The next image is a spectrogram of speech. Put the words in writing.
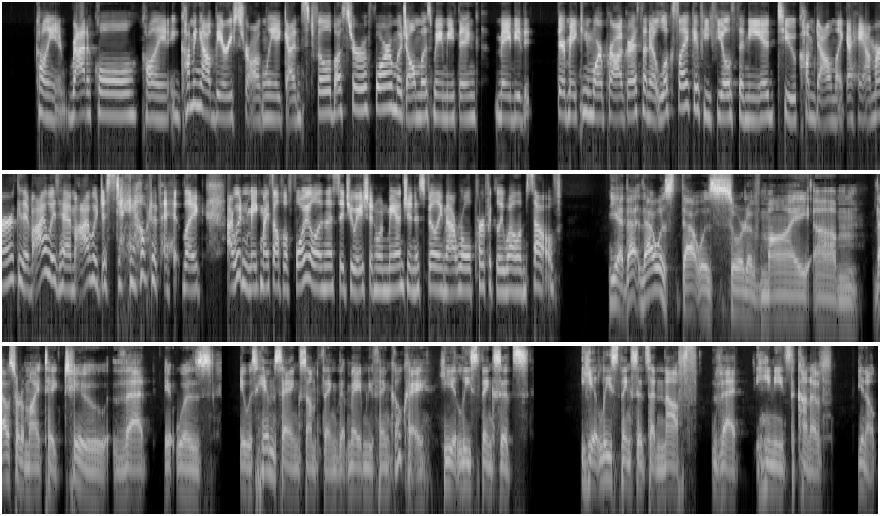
calling it radical, calling it, coming out very strongly against filibuster reform, which almost made me think maybe they're making more progress than it looks like if he feels the need to come down like a hammer. Because if I was him, I would just stay out of it. Like I wouldn't make myself a foil in this situation when Manchin is filling that role perfectly well himself. Yeah, that that was that was sort of my um, that was sort of my take too. That it was it was him saying something that made me think, okay, he at least thinks it's he at least thinks it's enough that he needs to kind of you know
